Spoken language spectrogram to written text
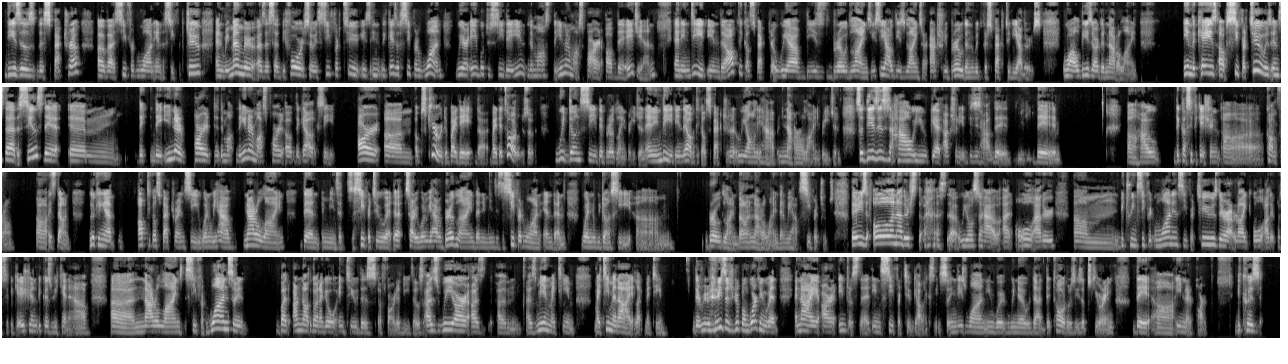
this is the spectra of a Seyfert 1 and a Seyfert 2. And remember, as I said before, so Seyfert 2 is in the case of Seyfert 1, we are able to see the in, the most the innermost part of the AGN. And indeed, in the optical spectra, we have these broad lines. You see how these lines are actually broadened with respect to the others, while these are the narrow line in the case of Seyfert 2 is instead since the um, the the inner part the, the innermost part of the galaxy are um, obscured by the, the by the torus we don't see the broadline region. And indeed in the optical spectrum we only have narrow line region. So this is how you get actually this is how the the uh, how the classification uh, come from uh, is done looking at optical spectra and see when we have narrow line then it means it's a Seyfert 2. Uh, sorry, when we have a broad line, then it means it's a Seyfert 1. And then when we don't see um, broad line, but on a narrow line, then we have Seyfert 2s. There is all another stuff. we also have uh, all other um between Seyfert 1 and Seyfert 2s there are like all other classification because we can have uh narrow lines Seyfert 1 so but I'm not going to go into this further details as we are as um, as me and my team, my team and I, like my team, the research group I'm working with, and I are interested in Seyfert two galaxies. So in this one, in where we know that the torus is obscuring the uh, inner part, because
